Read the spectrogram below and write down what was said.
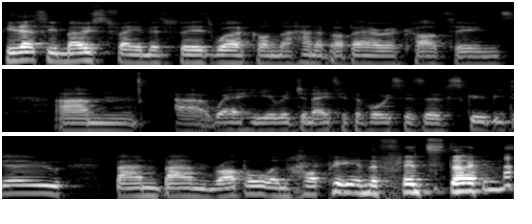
he's actually most famous for his work on the Hanna Barbera cartoons, um, uh, where he originated the voices of Scooby Doo, Bam Bam Rubble and Hoppy in the Flintstones,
